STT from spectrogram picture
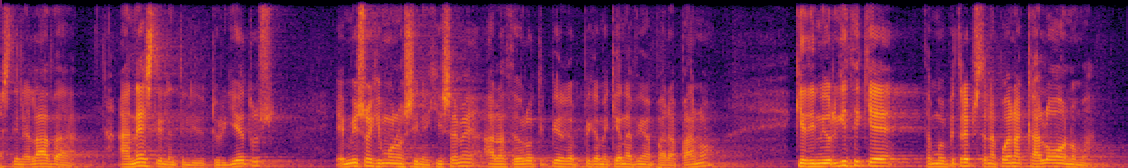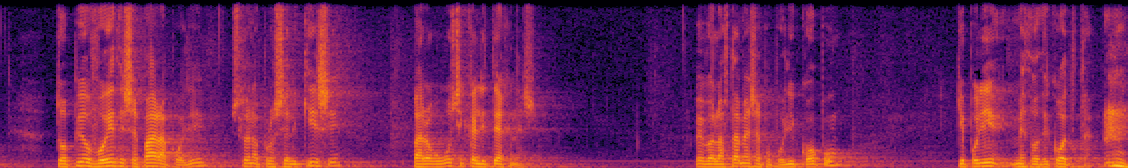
στην Ελλάδα ανέστηλαν τη λειτουργία τους, εμείς όχι μόνο συνεχίσαμε, αλλά θεωρώ ότι πήγαμε και ένα βήμα παραπάνω και δημιουργήθηκε, θα μου επιτρέψετε να πω, ένα καλό όνομα, το οποίο βοήθησε πάρα πολύ στο να προσελκύσει παραγωγούς και καλλιτέχνες. Βέβαια όλα αυτά μέσα από πολύ κόπο και πολύ μεθοδικότητα.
